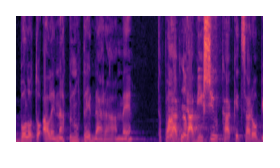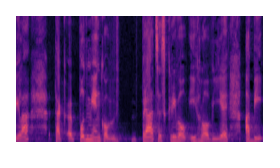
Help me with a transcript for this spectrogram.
bolo to ale napnuté na ráme. To tá, tá výšivka, keď sa robila, tak podmienkou práce s krivou ihlou je, aby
